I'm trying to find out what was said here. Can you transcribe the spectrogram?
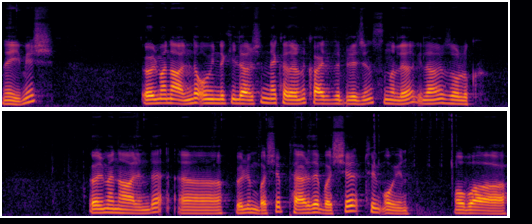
neymiş? Ölmen halinde oyundaki ilerleyişin ne kadarını kaydedebileceğini sınırlayarak ilerleme zorluk. Ölmen halinde eee, bölüm başı, perde başı, tüm oyun. Oba.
